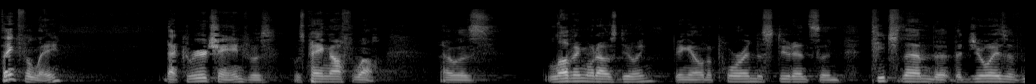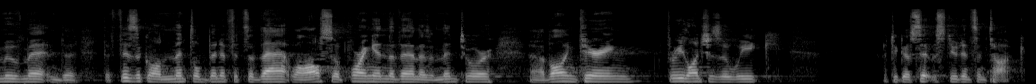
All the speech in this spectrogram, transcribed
Thankfully, that career change was, was paying off well. I was loving what I was doing, being able to pour into students and teach them the, the joys of movement and the, the physical and mental benefits of that while also pouring into them as a mentor, uh, volunteering three lunches a week to go sit with students and talk.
